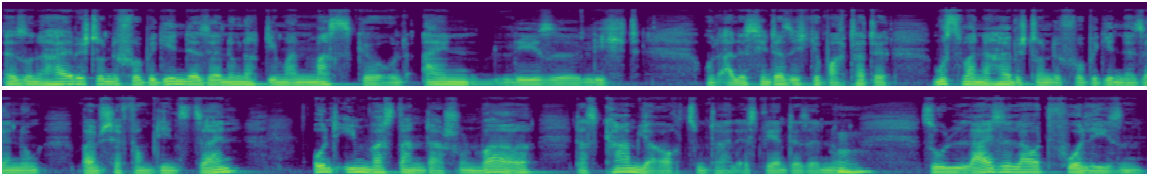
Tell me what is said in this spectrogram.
äh, so eine halbe Stunde vor Beginn der Sendung, nachdem man Maske und Einleselicht und alles hinter sich gebracht hatte, musste man eine halbe Stunde vor Beginn der Sendung beim Chef vom Dienst sein und ihm, was dann da schon war, das kam ja auch zum Teil erst während der Sendung, mhm. so leise laut vorlesen.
